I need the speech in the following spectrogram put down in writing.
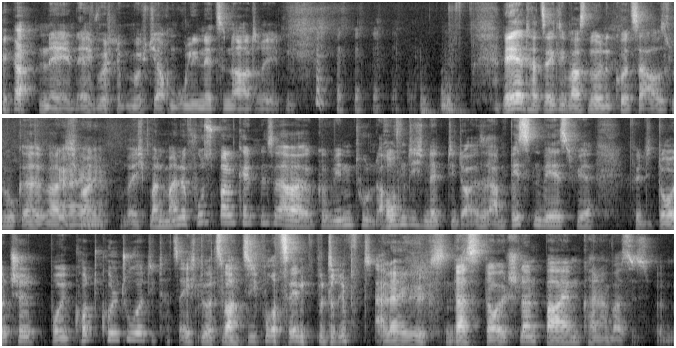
Ja. Nee, ich möchte ja auch dem Uli nicht zu nahe treten. nee, tatsächlich war es nur ein kurzer Ausflug, äh, weil Ja, ich meine, ich meine, meine Fußballkenntnisse, aber gewinnen tun hoffentlich nicht die Also am besten wäre es für, für die deutsche Boykottkultur, die tatsächlich nur 20% betrifft. Allerhöchstens. Dass Deutschland beim, keine Ahnung, was ist, beim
